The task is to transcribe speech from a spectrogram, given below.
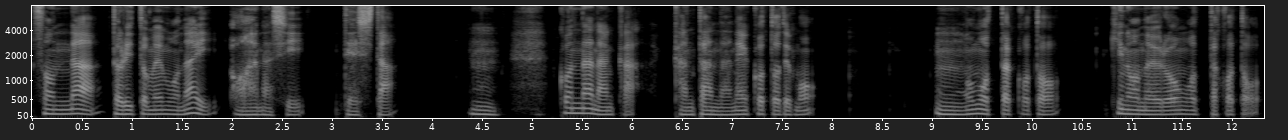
そんな取り留めもないお話でした。うん。こんななんか簡単なね、ことでも、うん、思ったこと、昨日の夜思ったこと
